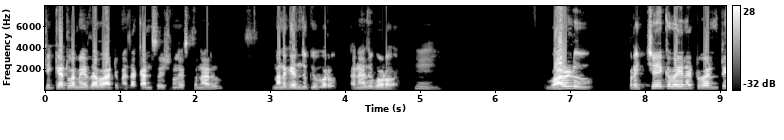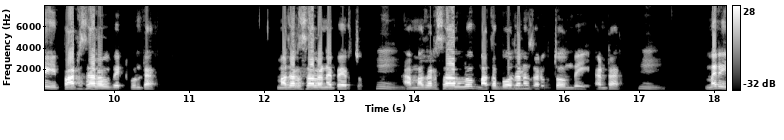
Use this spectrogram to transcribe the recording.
టికెట్ల మీద వాటి మీద కన్సెషన్లు ఇస్తున్నారు. మనకెందుకు ఇవ్వరు అనేది గొడవ. వాళ్ళు ప్రత్యేకమైనటువంటి పాఠశాలలు పెట్టుకుంటారు. మదర్సాలు అనే పేరుతో. ఆ మదర్సాల్లో మత బోధన జరుగుతోంది అంటారు. మరి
